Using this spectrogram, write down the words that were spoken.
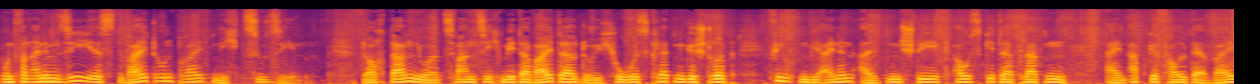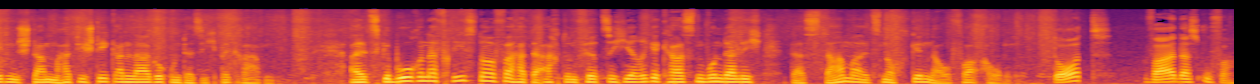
und von einem See ist weit und breit nicht zu sehen. Doch dann nur 20 Meter weiter durch hohes Klettengestrüpp finden wir einen alten Steg aus Gitterplatten. Ein abgefaulter Weidenstamm hat die Steganlage unter sich begraben. Als geborener Friesdorfer hat der 48-jährige Carsten Wunderlich das damals noch genau vor Augen. Dort war das Ufer.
